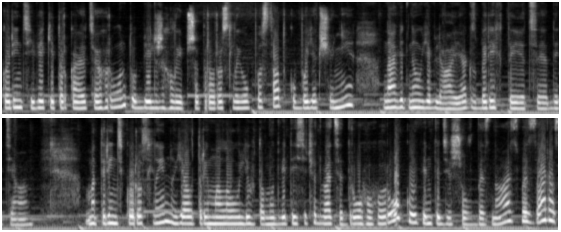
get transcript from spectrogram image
корінців, які торкаються ґрунту, більш глибше проросли у посадку, бо якщо ні, навіть не уявляю, як зберігти це дитя. Материнську рослину я отримала у лютому 2022 року. Він тоді йшов без назви. Зараз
